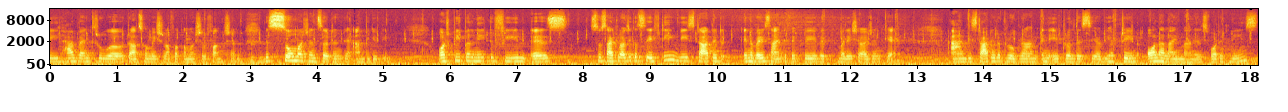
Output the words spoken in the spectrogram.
We have went through a transformation of a commercial function. Mm-hmm. there's so much uncertainty and ambiguity. What people need to feel is so psychological safety we started in a very scientific way with malaysia urgent care. And we started a program in april this year. We have trained all our line managers what it means.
